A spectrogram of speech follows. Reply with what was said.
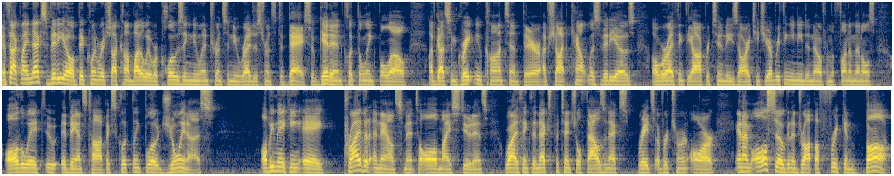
In fact, my next video at bitcoinrich.com, by the way, we're closing new entrants and new registrants today. So get in, click the link below. I've got some great new content there. I've shot countless videos on where I think the opportunities are. I teach you everything you need to know from the fundamentals all the way to advanced topics. Click the link below, join us. I'll be making a private announcement to all of my students where I think the next potential 1000x rates of return are. And I'm also going to drop a freaking bomb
